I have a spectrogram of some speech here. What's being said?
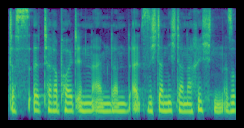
dass äh, TherapeutInnen einem dann, äh, sich dann nicht danach richten. Also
